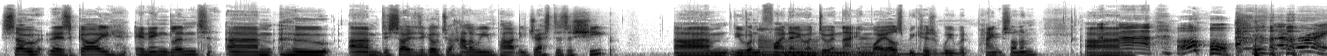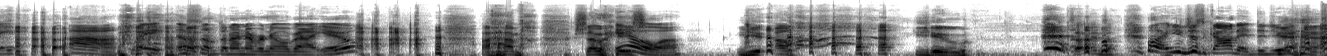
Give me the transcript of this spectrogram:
so there's a guy in England um, who um, decided to go to a Halloween party dressed as a sheep. Um, you wouldn't find anyone doing that in Wales because we would pounce on them. ah, oh, is that right? ah, wait, that's something I never knew about you. So he's, Ew. you, oh, you. What, you just got it, did you? Yeah.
